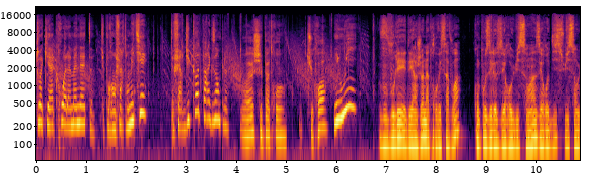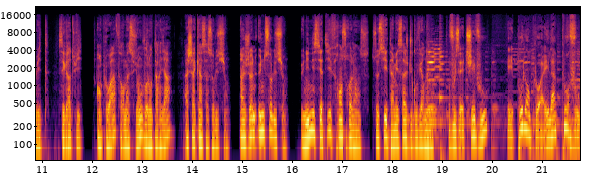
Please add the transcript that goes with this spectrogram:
toi qui es accro à la manette, tu pourras en faire ton métier. Faire du code, par exemple. Ouais, je sais pas trop. Tu crois? Mais oui Vous voulez aider un jeune à trouver sa voie? Composez le 0801 010 808. C'est gratuit. Emploi, formation, volontariat, à chacun sa solution. Un jeune, une solution. Une initiative France Relance. Ceci est un message du gouvernement. Vous êtes chez vous et Pôle emploi est là pour vous.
